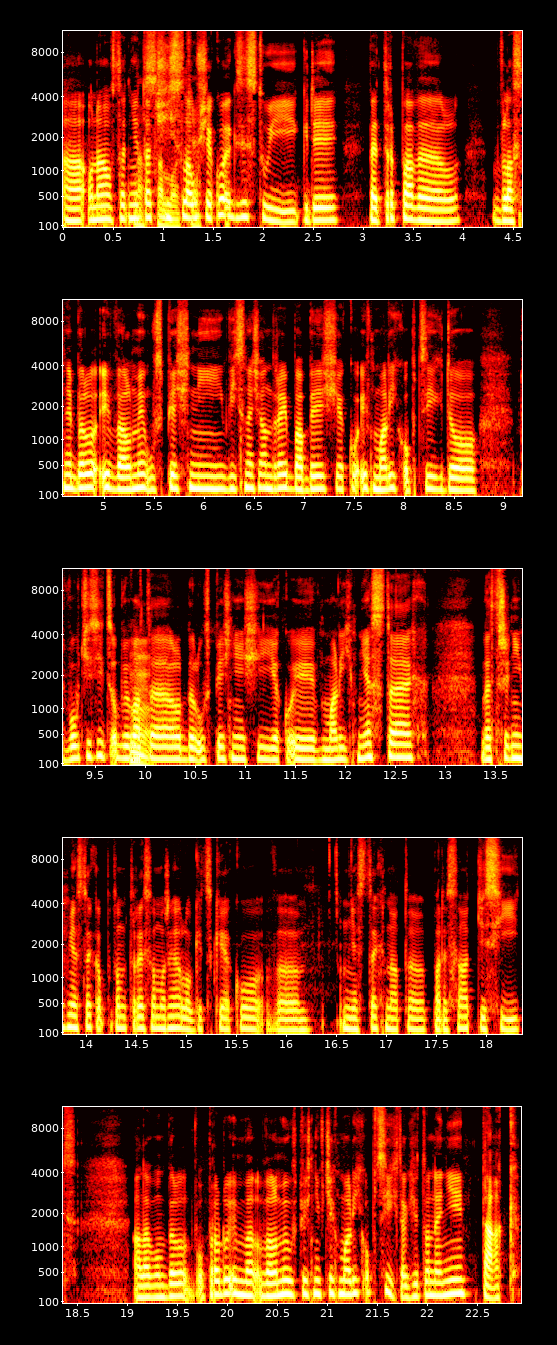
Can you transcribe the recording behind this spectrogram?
A ona ostatně ta samotě. čísla už jako existují, kdy Petr Pavel vlastně byl i velmi úspěšný, víc než Andrej Babiš, jako i v malých obcích do 2000 obyvatel, hmm. byl úspěšnější jako i v malých městech, ve středních městech a potom tady samozřejmě logicky jako v městech nad 50 tisíc, ale on byl opravdu i velmi úspěšný v těch malých obcích, takže to není tak,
